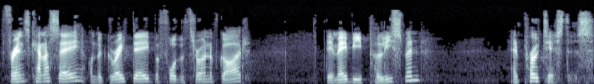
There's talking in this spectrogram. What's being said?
Friends, can I say, on the great day before the throne of God, there may be policemen and protesters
